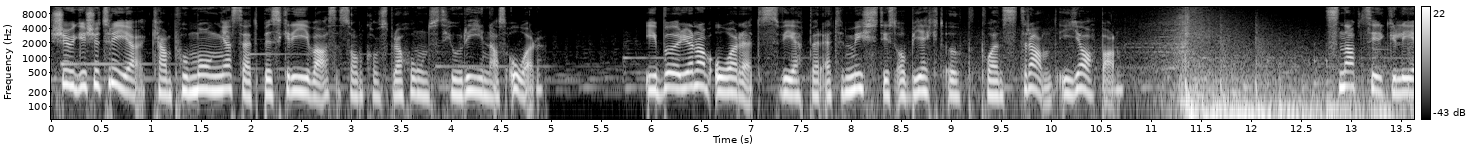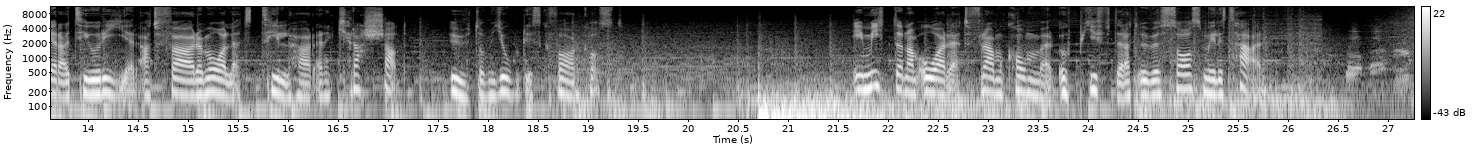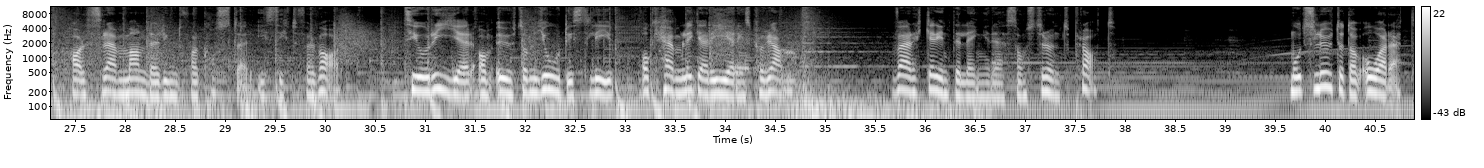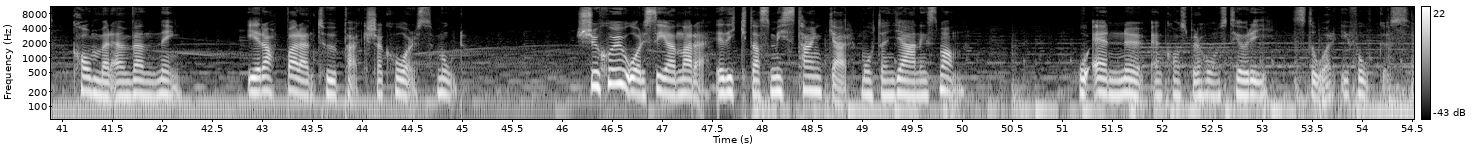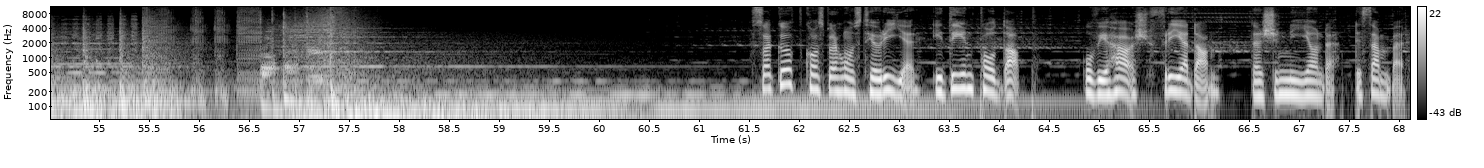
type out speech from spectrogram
2023 kan på många sätt beskrivas som konspirationsteoriernas år. I början av året sveper ett mystiskt objekt upp på en strand i Japan. Snabbt cirkulerar teorier att föremålet tillhör en kraschad utomjordisk farkost. I mitten av året framkommer uppgifter att USAs militär har främmande rymdfarkoster i sitt förvar. Teorier om utomjordiskt liv och hemliga regeringsprogram verkar inte längre som struntprat. Mot slutet av året kommer en vändning i rapparen Tupac Shakurs mord. 27 år senare riktas misstankar mot en gärningsman. Och ännu en konspirationsteori står i fokus. Sök upp konspirationsteorier i din poddapp och vi hörs fredagen den 29 december.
